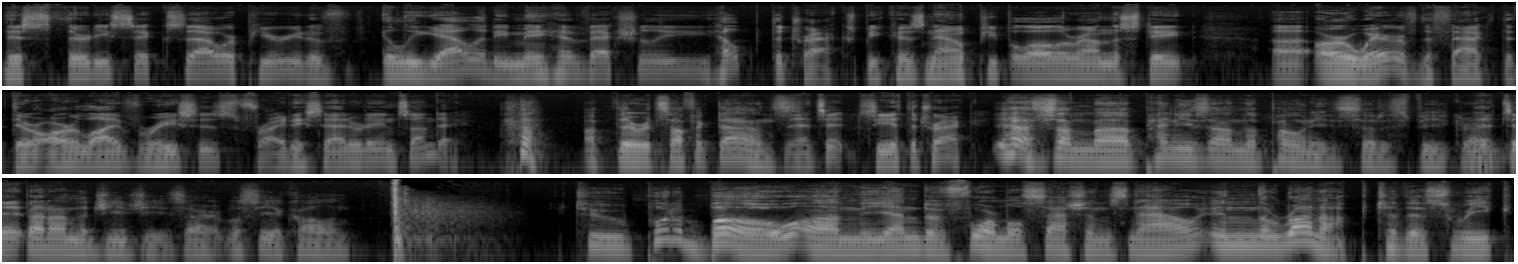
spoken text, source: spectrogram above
this 36 hour period of illegality may have actually helped the tracks because now people all around the state uh, are aware of the fact that there are live races Friday, Saturday, and Sunday. Up there at Suffolk Downs. That's it. See you at the track. yeah, some uh, pennies on the ponies, so to speak, right? That's it. Bet on the GGs. All right, we'll see you, Colin. To put a bow on the end of formal sessions now, in the run up to this week,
